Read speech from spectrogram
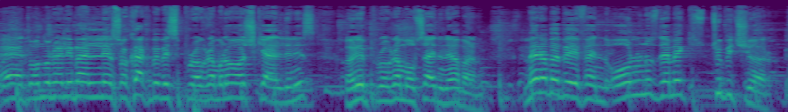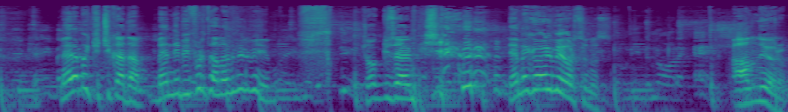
Evet Onur Ali Ben'le Sokak Bebesi programına hoş geldiniz. Öyle bir program olsaydı ne yaparım? Merhaba beyefendi. Oğlunuz demek tüp içiyor. Merhaba küçük adam. Ben de bir fırt alabilir miyim? Çok güzelmiş. demek ölmüyorsunuz. Anlıyorum.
